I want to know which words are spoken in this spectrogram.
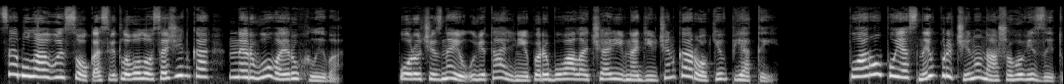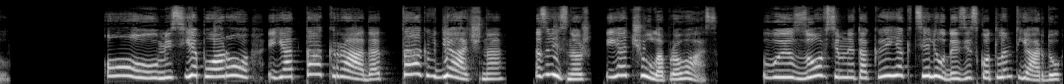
Це була висока світловолоса жінка, нервова і рухлива. Поруч із нею у вітальні перебувала чарівна дівчинка років п'яти. Пуаро пояснив причину нашого візиту. О, мсьє Пуаро, я так рада, так вдячна. Звісно ж, я чула про вас. Ви зовсім не такий, як ці люди зі Скотленд Ярду,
